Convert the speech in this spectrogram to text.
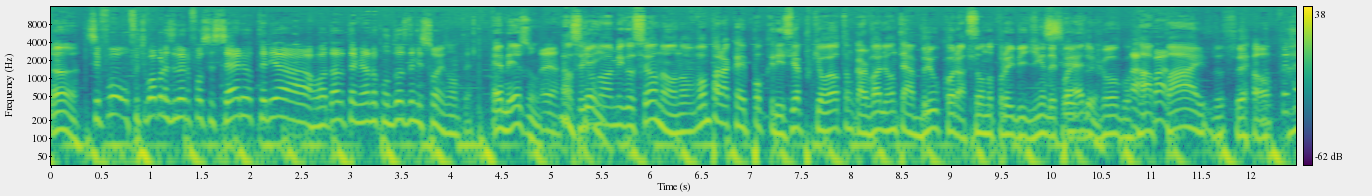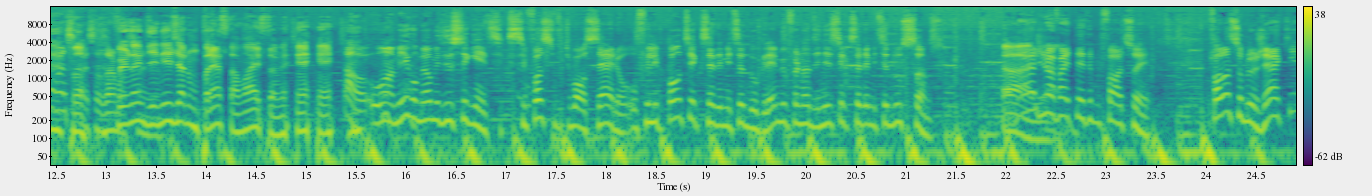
Ah, se for, o futebol brasileiro fosse sério, eu teria a rodada terminada com duas demissões ontem. é mesmo? É. Não, segundo Quem? um amigo seu, não. Não vamos parar com a hipocrisia, porque o Elton Carvalho ontem abriu o coração no proibidinho depois Sério? do jogo. Ah, Rapaz do céu. Não essas armações, Fernando né? Diniz já não presta mais também. Ah, um amigo meu me disse o seguinte: que se fosse futebol sério, o Filipão tinha que ser demitido do Grêmio e o Fernando Diniz tinha que ser demitido do Santos. Ai, a gente já ai. vai ter tempo de falar disso aí. Falando sobre o Jack,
